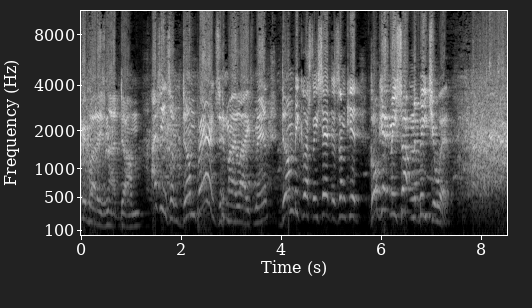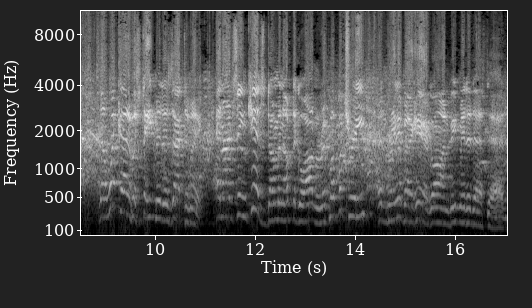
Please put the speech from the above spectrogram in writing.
Everybody's not dumb. I've seen some dumb parents in my life, man. Dumb because they said to some kid, go get me something to beat you with. Now, what kind of a statement is that to make? And I've seen kids dumb enough to go out and rip up a tree and bring it back here. Go on, beat me to death, Dad.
